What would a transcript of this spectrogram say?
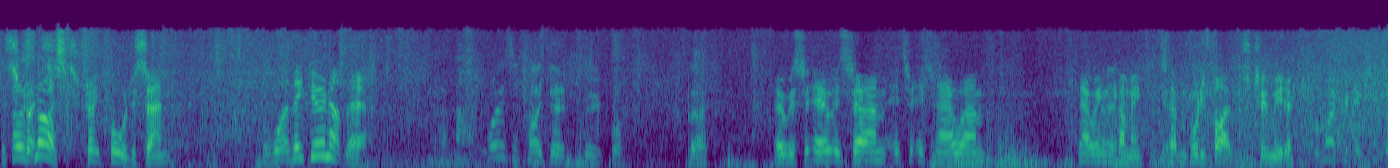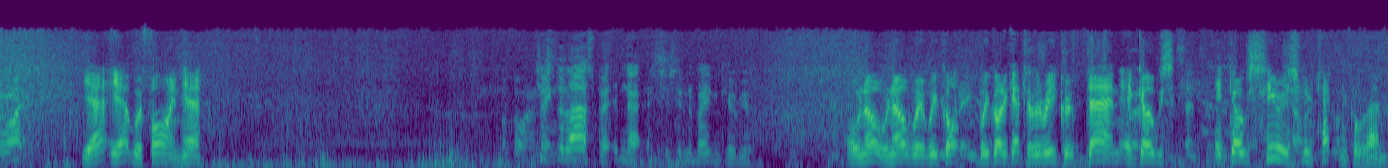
It's a Oh, it's nice. straightforward descent. But what are they doing up there? What is the tide doing before? But It was. It was. Um. It's. It's now. Um. Now incoming. 7:45. It's two meter. but my prediction's all right. Yeah. Yeah. We're fine. Yeah. Just the last bit, isn't it? It's just in the maiden cube. Oh no. No. We we got. we've got to get to the regroup. Then it goes. It goes seriously technical. Then.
